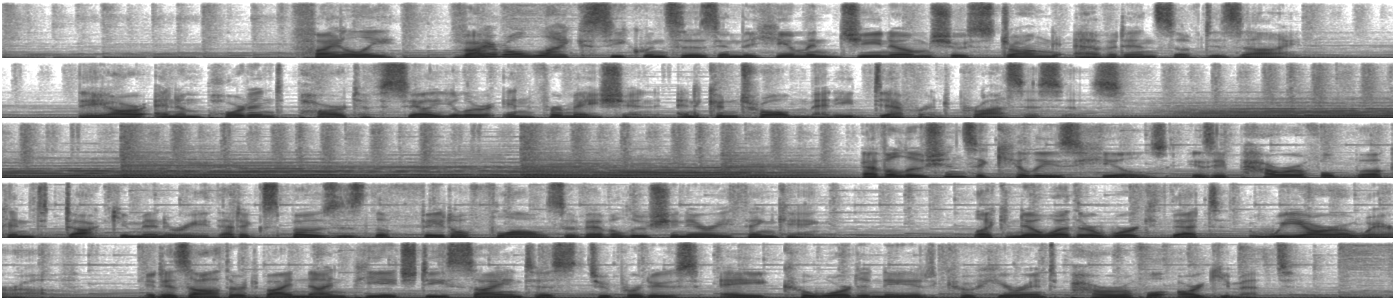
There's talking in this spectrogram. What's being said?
Finally, viral like sequences in the human genome show strong evidence of design. They are an important part of cellular information and control many different processes. Evolution's Achilles Heels is a powerful book and documentary that exposes the fatal flaws of evolutionary thinking. Like no other work that we are aware of, it is authored by nine PhD scientists to produce a coordinated, coherent, powerful argument.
